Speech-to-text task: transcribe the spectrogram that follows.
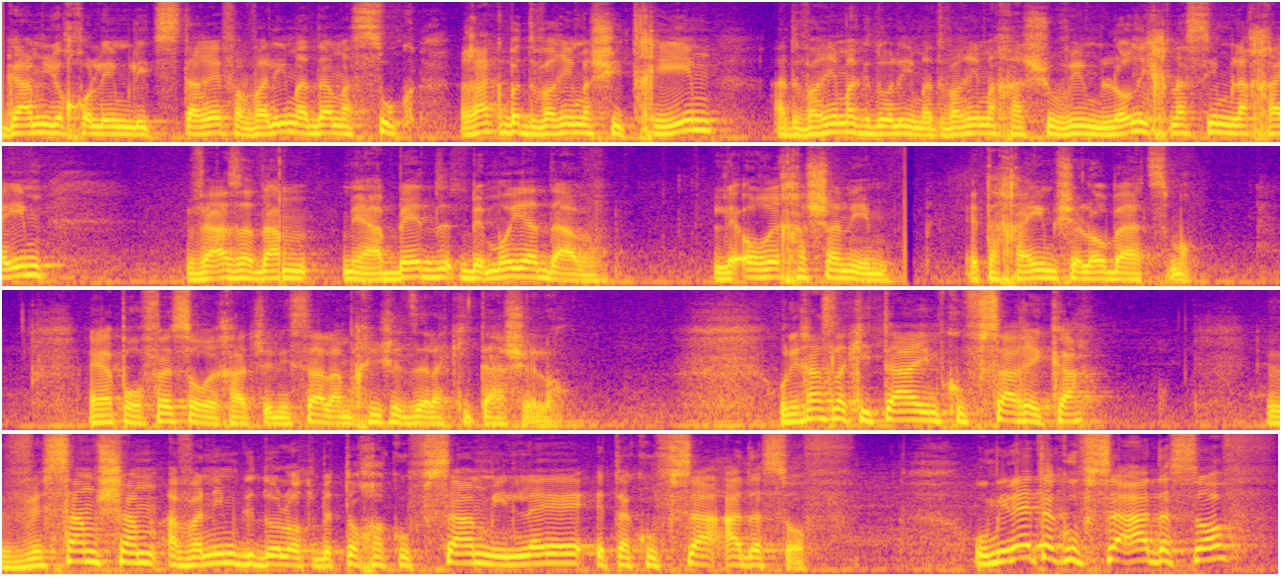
גם יכולים להצטרף, אבל אם אדם עסוק רק בדברים השטחיים, הדברים הגדולים, הדברים החשובים לא נכנסים לחיים, ואז אדם מאבד במו ידיו, לאורך השנים, את החיים שלו בעצמו. היה פרופסור אחד שניסה להמחיש את זה לכיתה שלו. הוא נכנס לכיתה עם קופסה ריקה, ושם שם אבנים גדולות בתוך הקופסה, מילא את הקופסה עד הסוף. הוא מילא את הקופסה עד הסוף,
